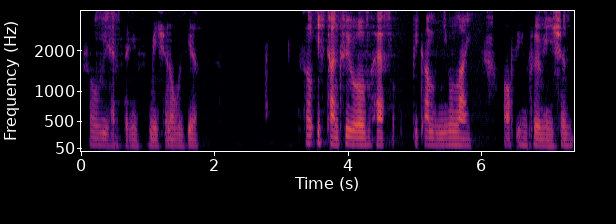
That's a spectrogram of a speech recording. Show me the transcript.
So we have the information over here. So each country will have become a new line of information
